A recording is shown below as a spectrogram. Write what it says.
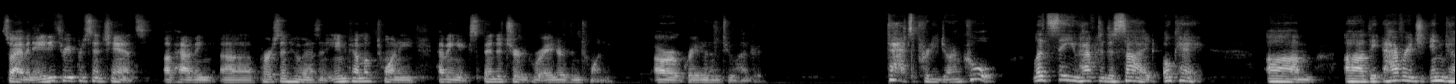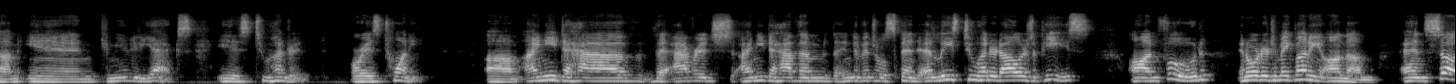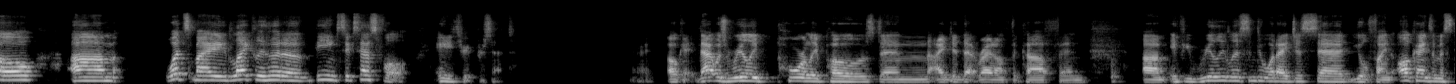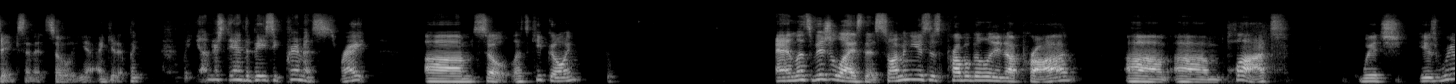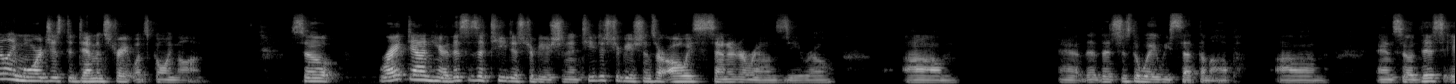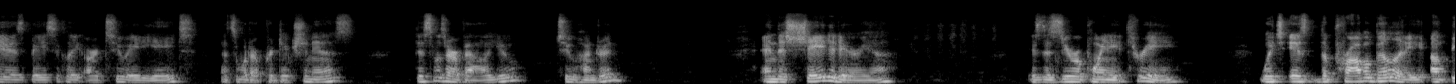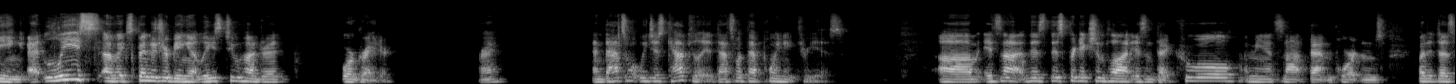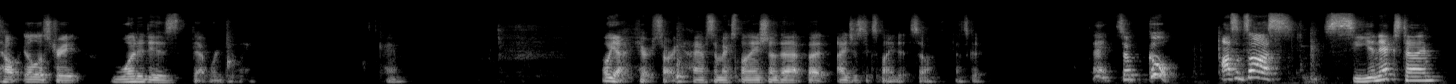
So I have an 83% chance of having a person who has an income of 20 having expenditure greater than 20 or greater than 200. That's pretty darn cool. Let's say you have to decide, okay, um, uh, the average income in community X is 200 or is 20. Um, I need to have the average, I need to have them, the individuals spend at least $200 a piece on food in order to make money on them. And so um, what's my likelihood of being successful? 83%. All right. Okay, that was really poorly posed and I did that right off the cuff. And um, if you really listen to what I just said, you'll find all kinds of mistakes in it. So yeah, I get it, but, but you understand the basic premise, right? Um, so let's keep going. And let's visualize this. So I'm going to use this probability.prod um, um, plot which is really more just to demonstrate what's going on. So right down here, this is a t-distribution, and t-distributions are always centered around zero. Um, that's just the way we set them up. Um, and so this is basically our 288. That's what our prediction is. This was our value, 200. And this shaded area is the 0.83 which is the probability of being at least of expenditure being at least 200 or greater, right? And that's what we just calculated. That's what that 0.83 is. Um, it's not this this prediction plot isn't that cool. I mean, it's not that important, but it does help illustrate what it is that we're doing. Okay. Oh yeah, here, sorry. I have some explanation of that, but I just explained it, so that's good. Okay, so cool. Awesome sauce. See you next time.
